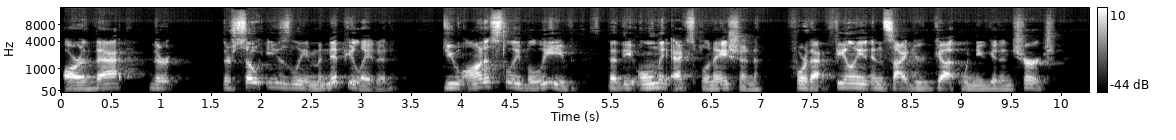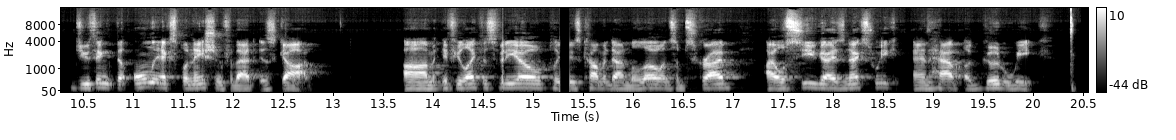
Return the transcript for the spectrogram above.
are that they're they're so easily manipulated, do you honestly believe that the only explanation for that feeling inside your gut when you get in church, do you think the only explanation for that is God? Um, if you like this video, please comment down below and subscribe. I will see you guys next week and have a good week.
